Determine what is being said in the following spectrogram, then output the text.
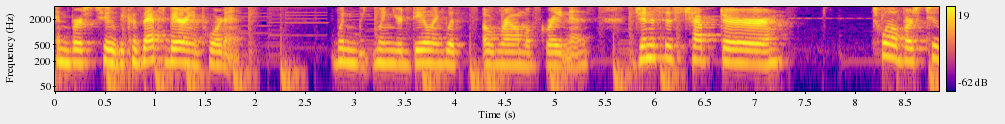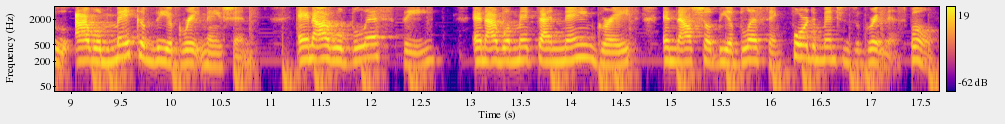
and verse 2 because that's very important when when you're dealing with a realm of greatness. Genesis chapter 12 verse 2. I will make of thee a great nation, and I will bless thee, and I will make thy name great, and thou shalt be a blessing. Four dimensions of greatness. Boom.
